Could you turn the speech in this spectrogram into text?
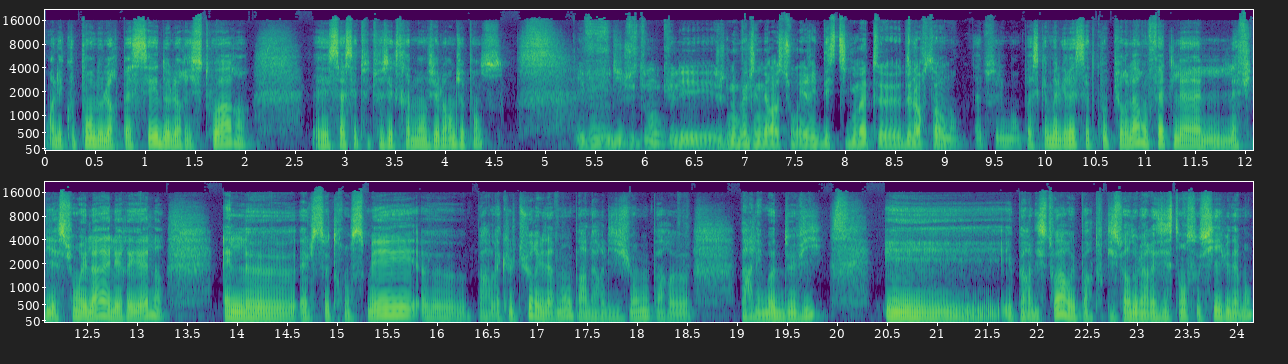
en les coupant de leur passé, de leur histoire. Et ça, c'est une chose extrêmement violente, je pense. Et vous, vous dites justement que les nouvelles générations héritent des stigmates euh, de leurs parents. Absolument, parce que malgré cette coupure-là, en fait, la, filiation est là, elle est réelle. Elle, euh, se transmet euh, par la culture, évidemment, par la religion, par, par les modes de vie, et, et par l'histoire, et par toute l'histoire de la résistance aussi, évidemment.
